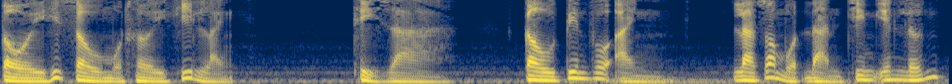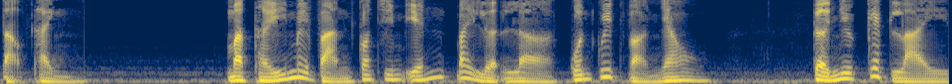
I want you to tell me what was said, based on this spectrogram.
Tôi hít sâu một hơi khí lạnh. Thì ra, cầu tiên vô ảnh là do một đàn chim yến lớn tạo thành. Mà thấy mấy vạn con chim yến bay lượn lờ cuốn quýt vào nhau, tựa như kết lại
